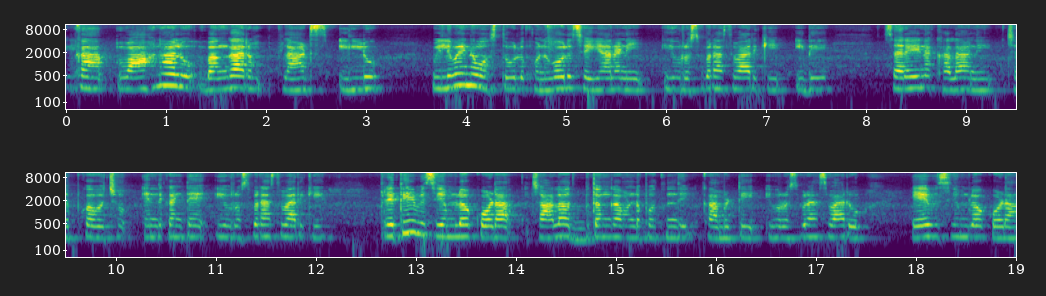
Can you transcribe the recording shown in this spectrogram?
ఇక వాహనాలు బంగారం ఫ్లాట్స్ ఇల్లు విలువైన వస్తువులు కొనుగోలు చేయాలని ఈ వృషభరాశి వారికి ఇది సరైన కళ అని చెప్పుకోవచ్చు. ఎందుకంటే ఈ వృషభరాశి వారికి ప్రతి విషయంలో కూడా చాలా అద్భుతంగా ఉండబోతుంది కాబట్టి ఈ వృషభరాశి వారు ఏ విషయంలో కూడా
